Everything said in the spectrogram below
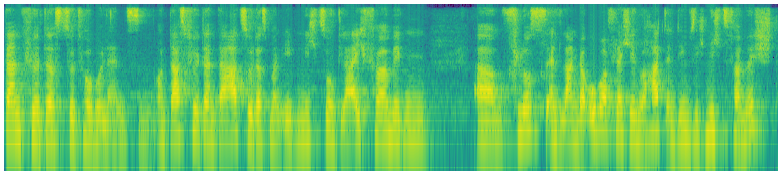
dann führt das zu Turbulenzen. Und das führt dann dazu, dass man eben nicht so einen gleichförmigen ähm, Fluss entlang der Oberfläche nur hat, in dem sich nichts vermischt,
